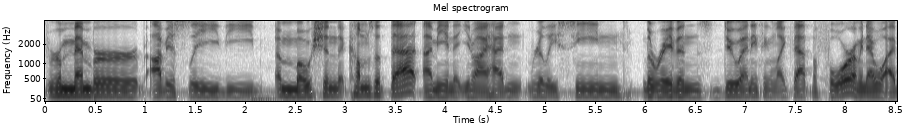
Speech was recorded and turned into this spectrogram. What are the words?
remember obviously the emotion that comes with that. I mean, you know, I hadn't really seen the Ravens do anything like that before. I mean, I, I,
